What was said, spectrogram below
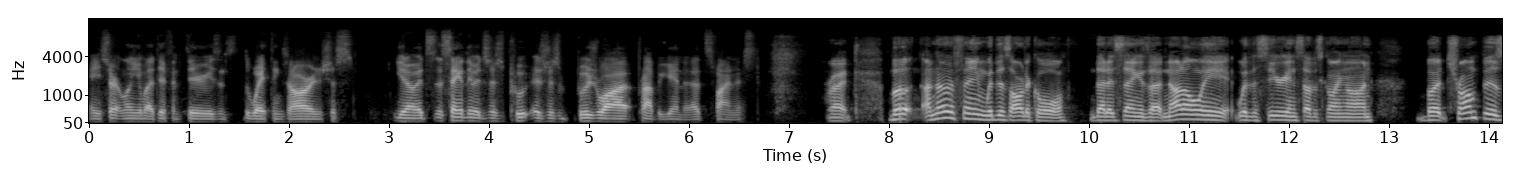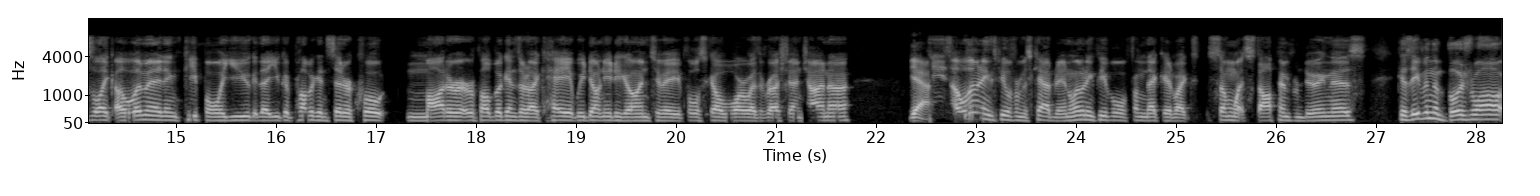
And you start learning about different theories and the way things are, and it's just, you know, it's the same thing. It's just it's just bourgeois propaganda. That's finest. Right. But another thing with this article that it's saying is that not only with the Syrian stuff that's going on, but Trump is like eliminating people you that you could probably consider quote moderate Republicans. They're like, hey, we don't need to go into a full scale war with Russia and China. Yeah, He's eliminating these people from his cabinet and eliminating people from that could like somewhat stop him from doing this. Because even the bourgeois,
